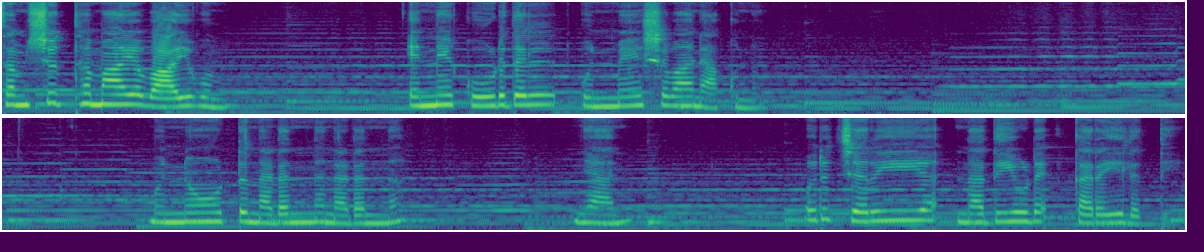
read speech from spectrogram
സംശുദ്ധമായ വായുവും എന്നെ കൂടുതൽ ഉന്മേഷവാനാക്കുന്നു. മുന്നോട്ട് നടന്ന് നടന്ന് ഞാൻ ഒരു ചെറിയ നദിയുടെ കരയിലെത്തി.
